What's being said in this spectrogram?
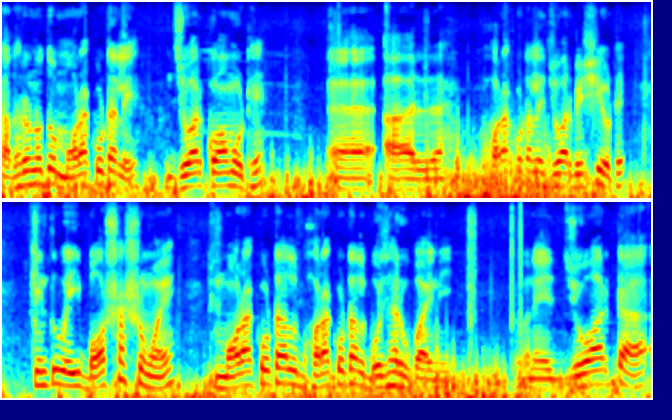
সাধারণত মরা কোটালে জোয়ার কম ওঠে আর ভরা কোটালে জোয়ার বেশি ওঠে। কিন্তু এই বর্ষার সময়ে মরা কোটাল ভরা কোটাল বোঝার উপায় নেই। মানে জোয়ারটা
